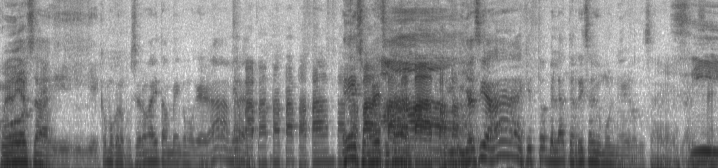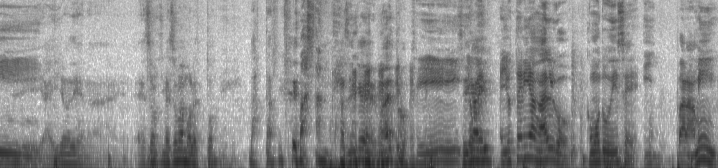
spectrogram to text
cosas. Y, y- como que lo pusieron ahí también, como que, ah, mira. Eso, eso. pa, ah, pa, pa, y, y yo decía, ah, es que esto es verdad, te risa y humor negro, tú sabes. Sí. Y ahí yo dije, nada, eso, eso me molestó bastante. Bastante. Así que, maestro, Sí, Sigue ahí. ellos tenían algo, como tú dices, y para mí,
